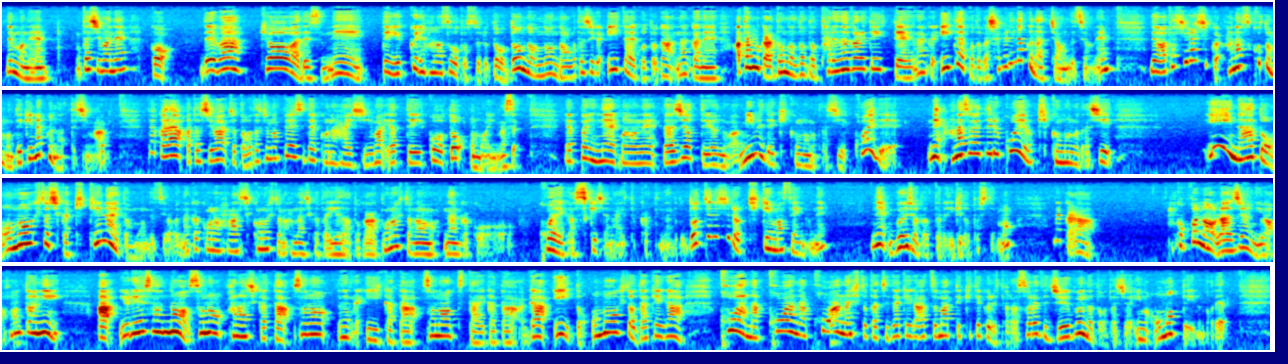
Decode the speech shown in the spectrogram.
でもね私はねこうでは今日はですねってゆっくり話そうとするとどんどんどんどん私が言いたいことがなんかね頭からどんどんどんどん垂れ流れていってなんか言いたいことが喋れなくなっちゃうんですよね。で私らしく話すこともできなくなってしまう。だから私はちょっと私のペースでこの配信はやっていこうと思います。やっぱりねこのねラジオっていうのは耳で聞くものだし声でね話されてる声を聞くものだしいいなと思う人しか聞けないと思うんですよ。なんかこの話この人の話し方嫌だとかこの人のなんかこう声が好きじゃないとかってなるとどっちにしろ聞けませんよね。ね文章だったらいいけどとしても。だからここのラジオには本当にあゆりえさんのその話し方そのなんか言い方その伝え方がいいと思う人だけがコアなコアなコアな人たちだけが集まってきてくれたらそれで十分だと私は今思っているので。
